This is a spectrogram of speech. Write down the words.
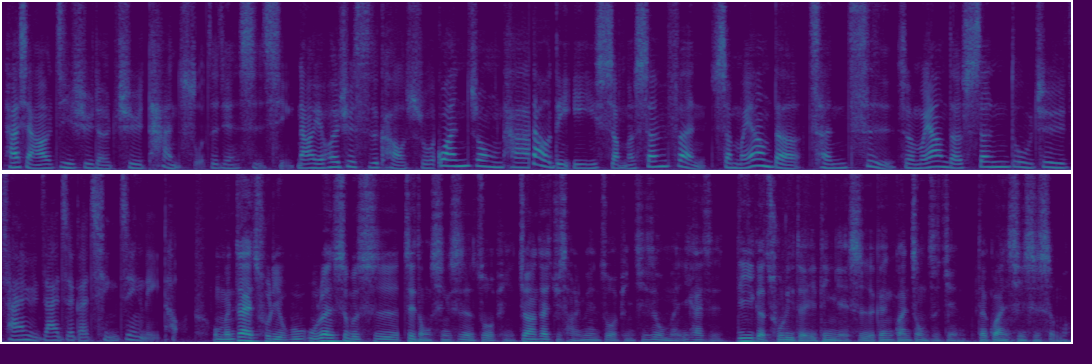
他想要继续的去探索这件事情？然后也会去思考说，观众他到底以什么身份、什么样的层次、什么样的深度去参与在这个情境里头？我们在处理无无论是不是这种形式的作品，就像在剧场里面的作品，其实我们一开始第一个处理的一定也是跟观众之间的关系是什么？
